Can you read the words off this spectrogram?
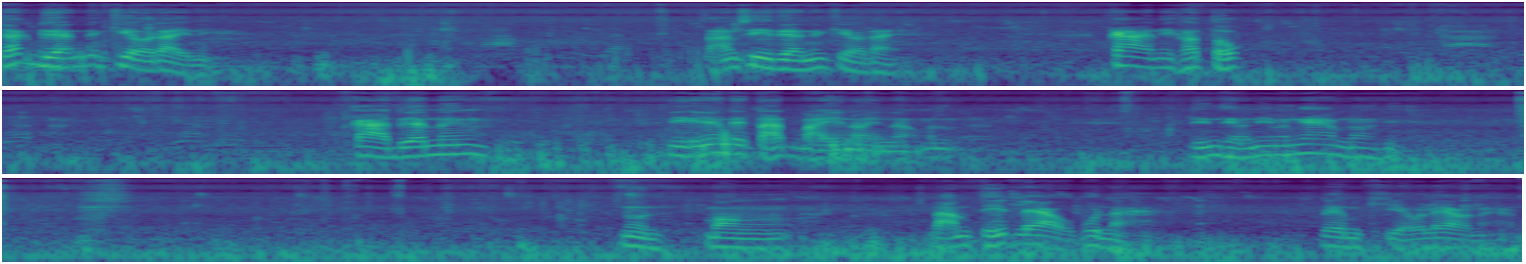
จักเดือนจะเกี่ยวได้นี่สามสี่เดือนนี่เดือนจะเกี่ยวได้กล้านี่เขาตกกาเดือนเดือนหนึงกล้าเดือนนึงนี่ก็ยังได้ตัดใบหน่อยเนาะมันดินแถวนี้มันงามเนาะนี่ นุ่นมองดำติดแล้วพุ่นน่ะ เริ่มเขียวแล้วนะครับ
